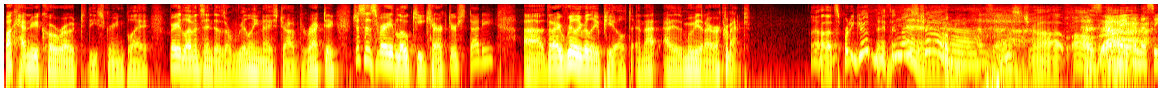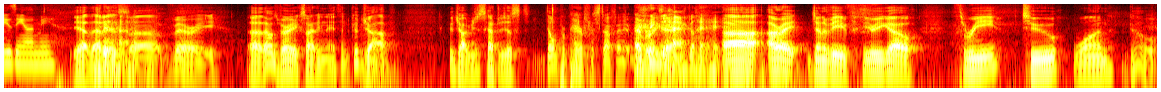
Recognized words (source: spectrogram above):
Buck Henry co wrote the screenplay. Barry Levinson does a really nice job directing. Just this very low key character study uh, that I really, really appealed, and that is a movie that I recommend. Oh, that's pretty good, Nathan. Nice job. Uh, Nice job. All Not right. making this easy on me. Yeah, that is uh, very. Uh, that was very exciting, Nathan. Good job. Good job. You just have to just don't prepare for stuff any, ever again. Exactly. Uh, all right, Genevieve. Here you go. Three, two, one, go.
